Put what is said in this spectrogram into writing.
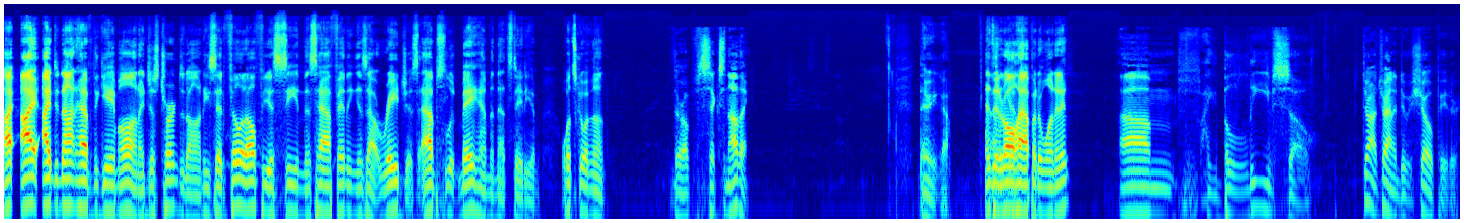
I, I, I did not have the game on. I just turned it on. He said Philadelphia's scene this half inning is outrageous, absolute mayhem in that stadium. What's going on? They're up 6 nothing. There you go. And did it all happen in one inning? Um, I believe so. They're not trying to do a show, Peter.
